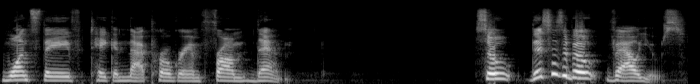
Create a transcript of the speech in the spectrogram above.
once they've taken that program from them. So, this is about values.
